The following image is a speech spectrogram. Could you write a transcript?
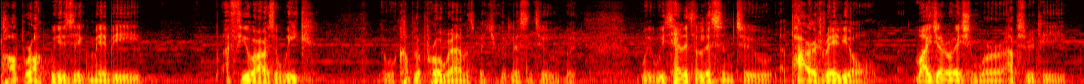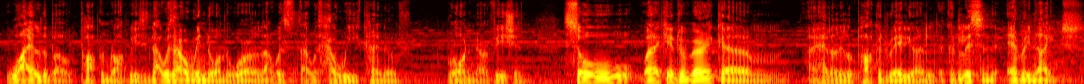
pop rock music maybe a few hours a week. There were a couple of programs, but you could listen to. But we, we tended to listen to pirate radio. My generation were absolutely wild about pop and rock music. That was our window on the world. That was that was how we kind of broadened our vision. So when I came to America, um, I had a little pocket radio and I could listen every night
